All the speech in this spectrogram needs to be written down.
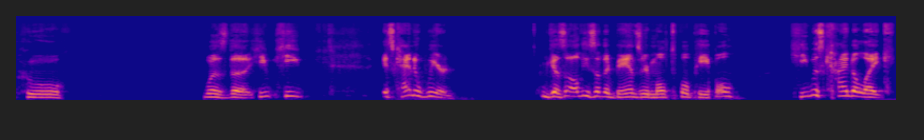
who was the he he. It's kind of weird because all these other bands are multiple people. He was kind of like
